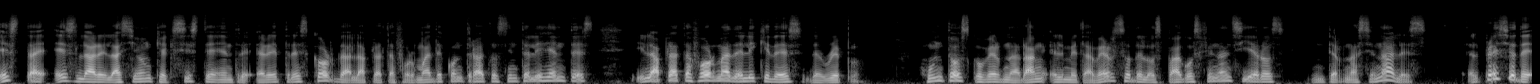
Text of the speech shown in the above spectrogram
Esta es la relación que existe entre R3 Corda, la plataforma de contratos inteligentes, y la plataforma de liquidez de Ripple. Juntos gobernarán el metaverso de los pagos financieros internacionales. El precio de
